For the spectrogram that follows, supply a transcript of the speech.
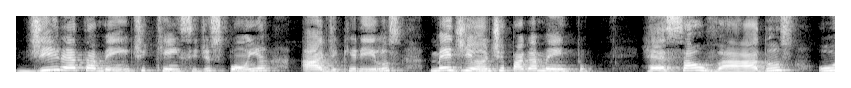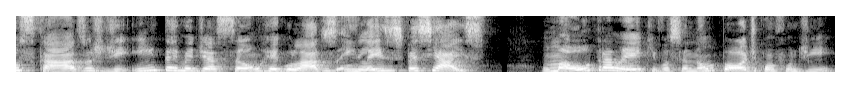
diretamente quem se disponha a adquiri-los mediante pagamento, ressalvados os casos de intermediação regulados em leis especiais. Uma outra lei que você não pode confundir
